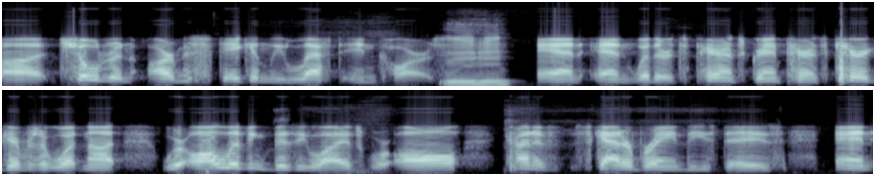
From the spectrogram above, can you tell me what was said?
uh, children are mistakenly left in cars, Mm-hmm. and and whether it's parents, grandparents, caregivers, or whatnot, we're all living busy lives. We're all kind of scatterbrained these days, and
